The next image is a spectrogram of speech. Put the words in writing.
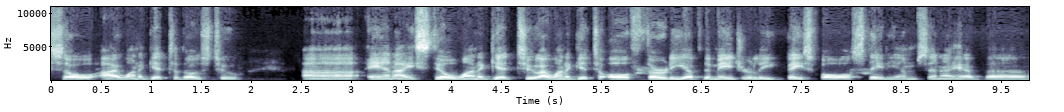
so I want to get to those two. Uh, and I still want to get to I want to get to all 30 of the Major League Baseball stadiums, and I have uh,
